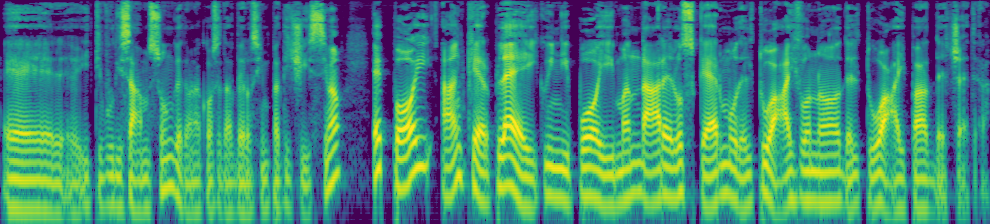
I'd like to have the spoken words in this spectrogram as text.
e i TV di Samsung ed è una cosa davvero simpaticissima, e poi anche AirPlay, quindi puoi mandare lo schermo del tuo iPhone, del tuo iPad, eccetera eccetera.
